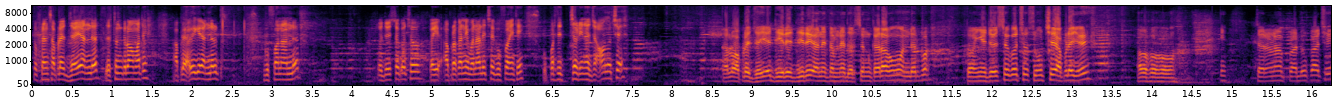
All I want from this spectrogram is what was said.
તો ફ્રેન્ડ્સ આપણે જઈએ અંદર દર્શન કરવા માટે. આપણે આવી ગયા અંદર ગુફાના અંદર. તો શકો છો કઈ આ પ્રકારની બનાવેલી છે ગુફા અહીંથી. ઉપરથી ચડીને જવાનું છે. ચાલો, આપણે જઈએ ધીરે ધીરે અને તમને દર્શન કરાવું અંદર પણ. તો અહીંયા જોઈ શકો છો શું છે આપણે જોઈએ ઓહો ચરણ પાદુકા છે.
